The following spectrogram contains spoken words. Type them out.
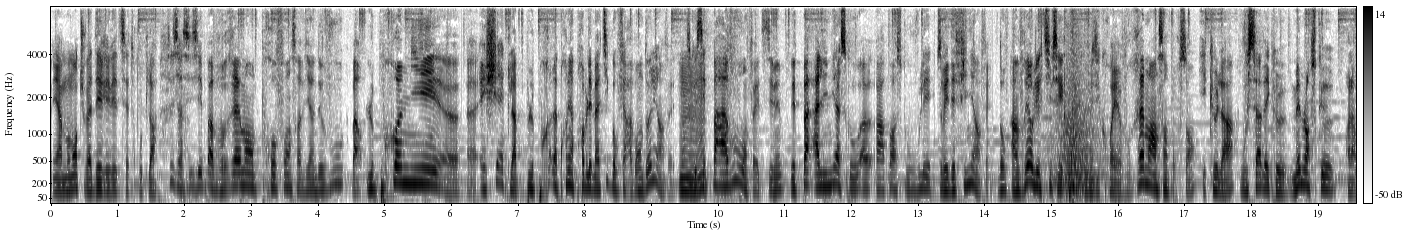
et à un moment tu vas dériver de cette route. foot-là. C'est ça, si c'est pas vraiment profond, ça vient de vous, bah, le premier euh, euh, échec, la, le pr- la première problématique va vous faire abandonner en fait. Parce Mhm. que c'est pas à vous en fait, c'est même d'être pas aligné à ce que vous- à- par rapport à ce que vous voulez, vous avez défini en fait. Donc un vrai objectif, c'est que vous y croyez vraiment à 100% et que là, vous savez que même lorsque, voilà,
